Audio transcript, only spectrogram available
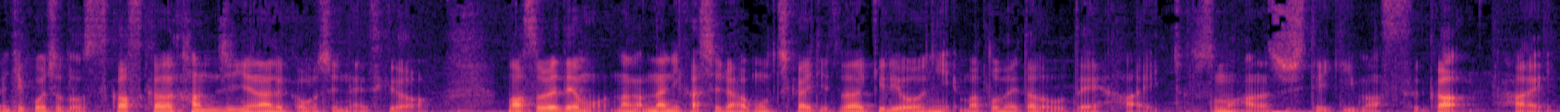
結構ちょっとスカスカな感じにはなるかもしれないですけど、まあ、それでもなんか何かしら持ち帰っていただけるようにまとめたので、はい、ちょっとその話していきますが、はい。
